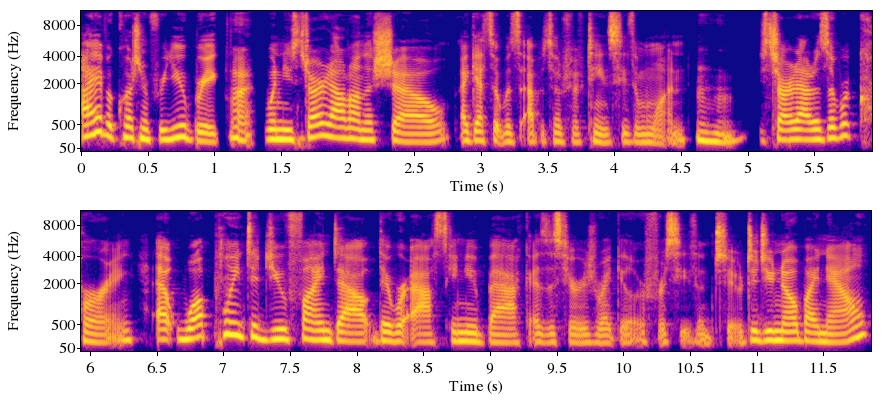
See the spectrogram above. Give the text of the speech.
I have a question for you, Bree. Right. When you started out on the show, I guess it was episode 15, season one, hmm you started out as a recurring. At what point did you find out they were asking you back as a series regular for season two? Did you know by now?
